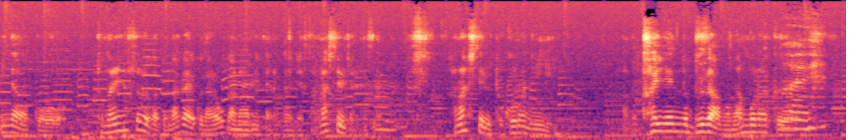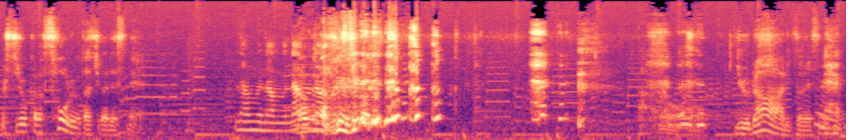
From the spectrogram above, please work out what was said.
みんながこう隣の人とかと仲良くなろうかなみたいな感じで話してるじゃないですか、話してるところにあの開演のブザーも何もなく、うん、はい。後ろから僧侶たちがですねナムナムナムナム。あのゆらーりとですね、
